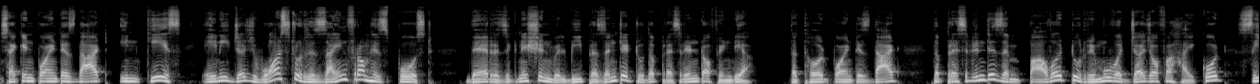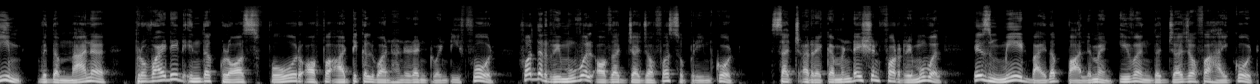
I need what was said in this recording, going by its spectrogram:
Second point is that in case any judge wants to resign from his post, their resignation will be presented to the President of India. The third point is that the president is empowered to remove a judge of a high court, same with the manner provided in the clause 4 of Article 124 for the removal of the judge of a Supreme Court. Such a recommendation for removal is made by the Parliament. Even the judge of a High Court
